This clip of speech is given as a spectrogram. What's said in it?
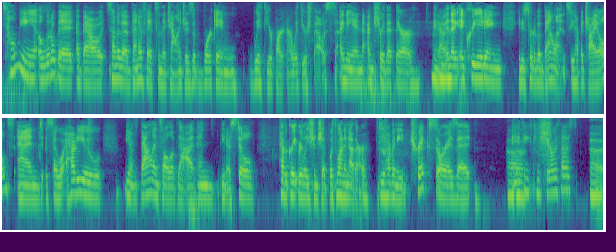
tell me a little bit about some of the benefits and the challenges of working with your partner, with your spouse. I mean, I'm sure that they're, you know, and, and creating, you know, sort of a balance. You have a child, and so how do you, you know, balance all of that and you know still have a great relationship with one another? Do you have any tricks, or is it anything you can share with us? Uh,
